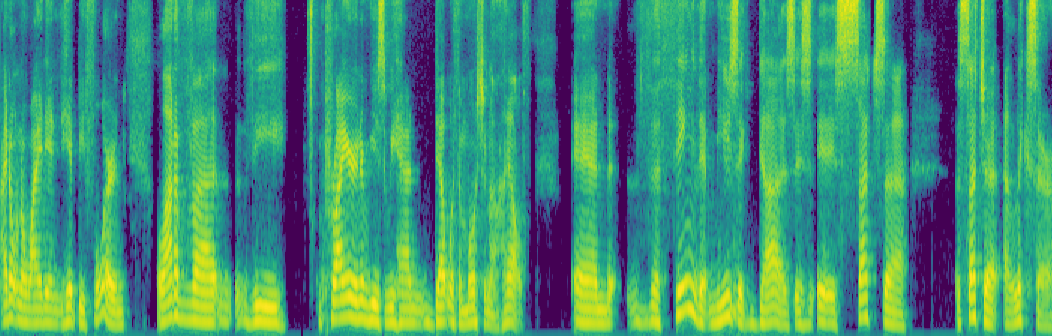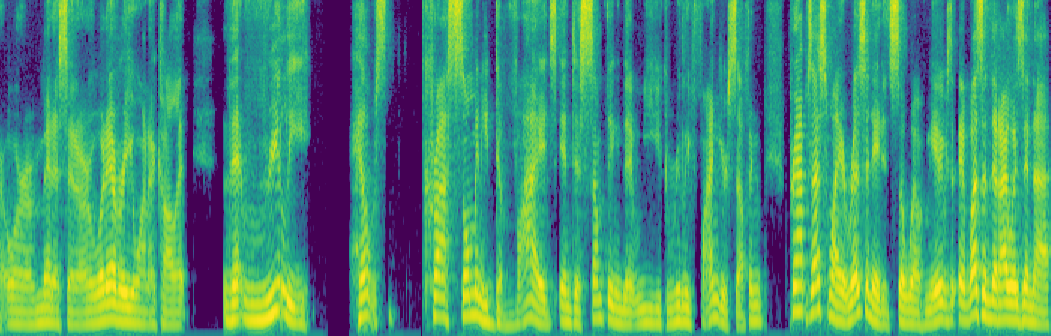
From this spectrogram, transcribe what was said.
I don't know why I didn't hit before. And a lot of uh, the prior interviews we had dealt with emotional health. And the thing that music does is, is such a, such a elixir or medicine or whatever you want to call it that really helps cross so many divides into something that you can really find yourself and perhaps that's why it resonated so well with me it, was, wasn't that i was in a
